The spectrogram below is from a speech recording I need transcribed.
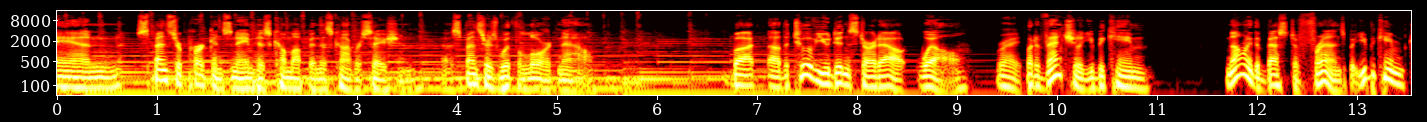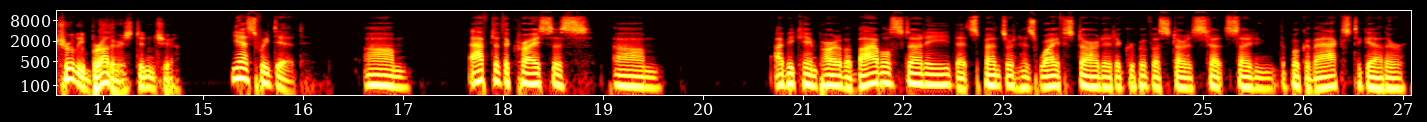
and Spencer Perkins' name has come up in this conversation. Uh, Spencer's with the Lord now. But uh, the two of you didn't start out well, Right. but eventually you became not only the best of friends, but you became truly brothers, didn't you? Yes, we did. Um, after the crisis, um, I became part of a Bible study that Spencer and his wife started. A group of us started studying the book of Acts together,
